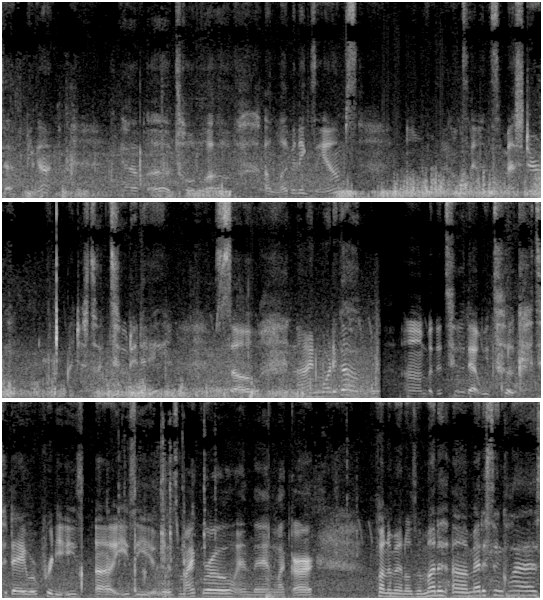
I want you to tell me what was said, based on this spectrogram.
Have begun. We have a total of 11 exams um, the semester. I just took two today, so nine more to go. Um, but the two that we took today were pretty easy. Uh, easy. It was micro and then like our fundamentals of med uh, medicine class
